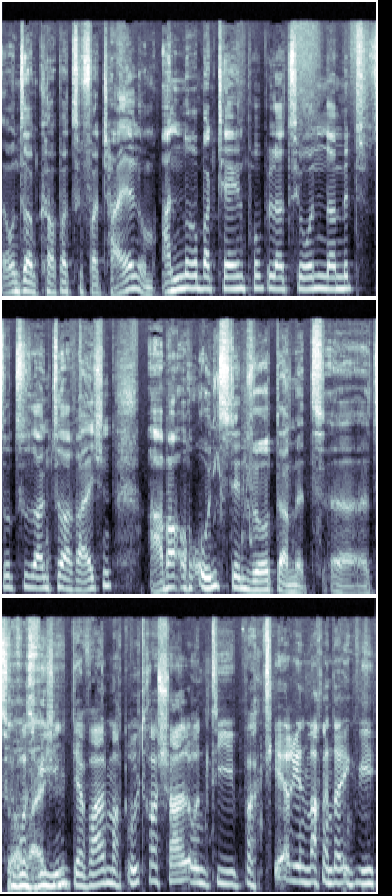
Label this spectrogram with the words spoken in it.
unserem Körper zu verteilen, um andere Bakterienpopulationen damit sozusagen zu erreichen, aber auch uns den Wirt damit äh, zu so erreichen. Wie der Wal macht Ultraschall und die Bakterien machen da irgendwie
